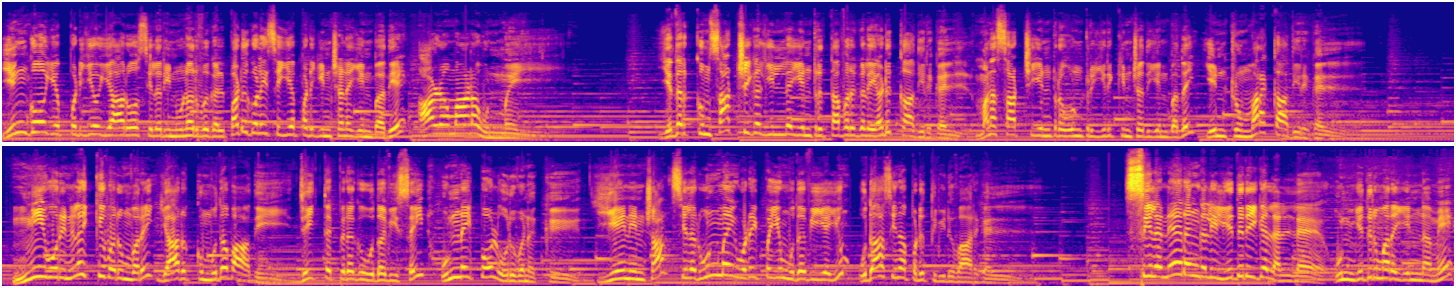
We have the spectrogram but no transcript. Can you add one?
எங்கோ எப்படியோ யாரோ சிலரின் உணர்வுகள் படுகொலை செய்யப்படுகின்றன என்பதே ஆழமான உண்மை. எதற்கும் சாட்சிகள் இல்லை என்று தவறுகளை அடுக்காதீர்கள். மனசாட்சி என்ற ஒன்று இருக்கின்றது என்பதை என்றும் மறக்காதீர்கள். நீ ஒரு நிலைக்கு வரும் வரை யாருக்கும் உதவாதே. ஜெயித்த பிறகு உதவி செய் உன்னை போல் ஒருவனுக்கு. ஏனென்றால் சிலர் உண்மை உழைப்பையும் உதவியையும் உதாசீனப்படுத்தி விடுவார்கள் சில நேரங்களில் எதிரிகள் அல்ல. உன் எதிர்மறை எண்ணமே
